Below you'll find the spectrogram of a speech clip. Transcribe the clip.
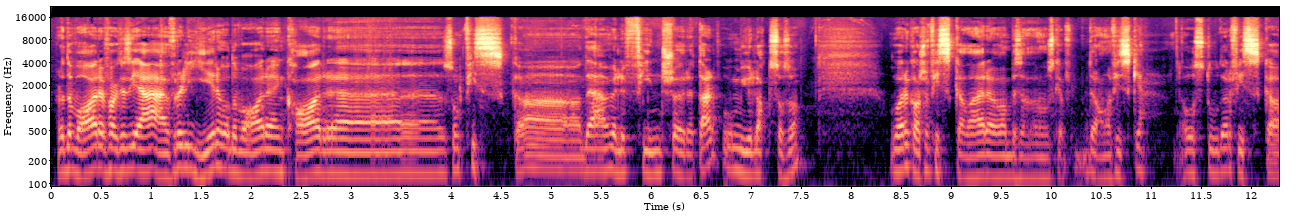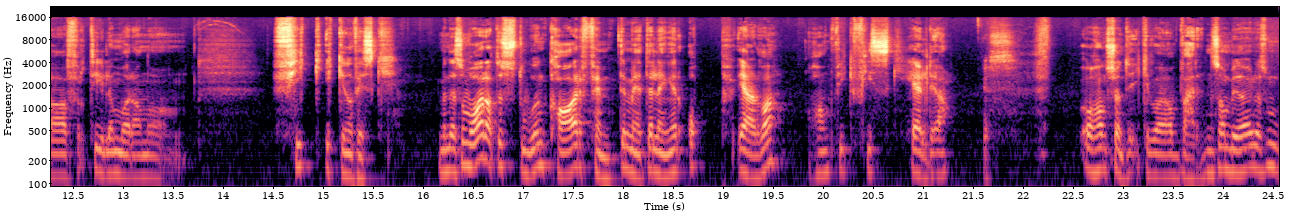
For det var faktisk, Jeg er jo fra Lier, og det var en kar eh, som fiska Det er en veldig fin sjøørretelv, og mye laks også. Det var en kar som fiska der og bestemte seg for skulle dra ned og fiske. Og sto der og fiska fra tidlig om morgenen og fikk ikke noe fisk. Men det som var, at det sto en kar 50 meter lenger opp i elva, og han fikk fisk hele tida. Yes. Og han skjønte ikke hva i all verden så han begynte å liksom,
